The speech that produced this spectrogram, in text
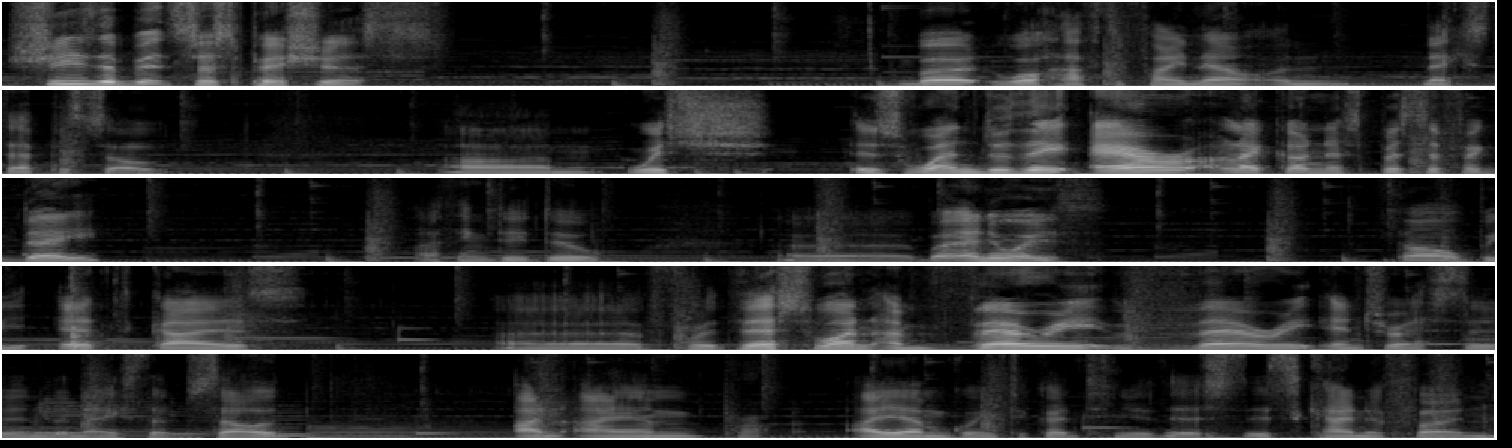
she's a bit suspicious. But we'll have to find out in next episode. Um, which is when do they air? Like on a specific day? I think they do. Uh, but anyways, that'll be it, guys. Uh, for this one, I'm very, very interested in the next episode, and I am, I am going to continue this. It's kind of fun.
